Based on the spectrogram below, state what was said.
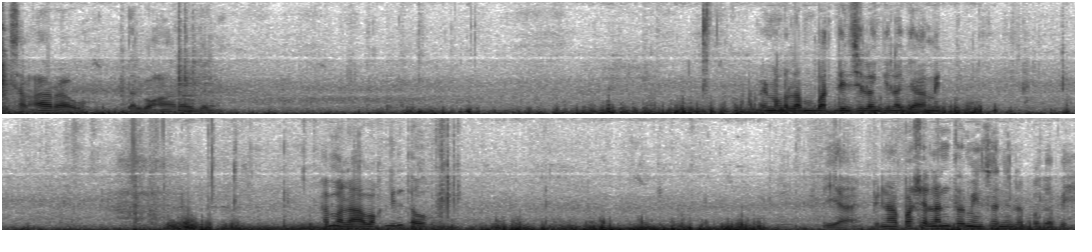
isang araw dalawang araw ganun. May mga lambat din silang ginagamit ah malawak din to Ayan, pinapasyalan to minsan nila paggabi.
